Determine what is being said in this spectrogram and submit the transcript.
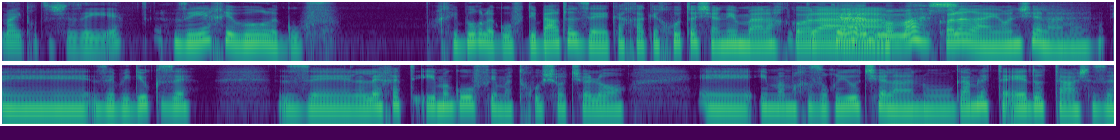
מה היית רוצה שזה יהיה? זה יהיה חיבור לגוף. חיבור לגוף, דיברת על זה ככה כחוט השנים במהלך כל, כן, ה... ממש. כל הרעיון שלנו. אה, זה בדיוק זה. זה ללכת עם הגוף, עם התחושות שלו, עם המחזוריות שלנו, גם לתעד אותה, שזה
